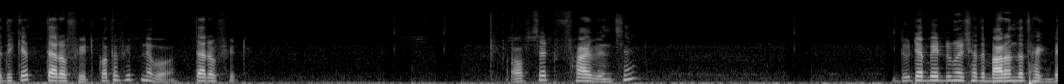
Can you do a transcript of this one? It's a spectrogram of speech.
এদিকে তেরো ফিট কত ফিট নেব? তেরো ফিট অফসেট ফাইভ ইঞ্চি দুইটা বেডরুমের সাথে বারান্দা থাকবে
